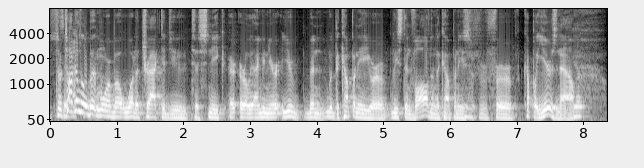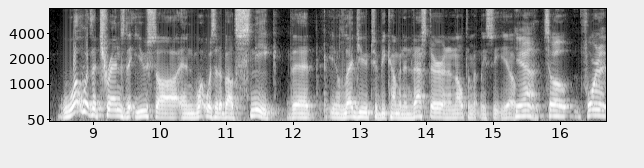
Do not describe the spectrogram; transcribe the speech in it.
So, talk a little bit more about what attracted you to Snyk early. I mean, you have been with the company, or at least involved in the companies for, for, a couple of years now. Yep. What were the trends that you saw and what was it about Snyk that you know, led you to become an investor and then ultimately CEO? Yeah, so four,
